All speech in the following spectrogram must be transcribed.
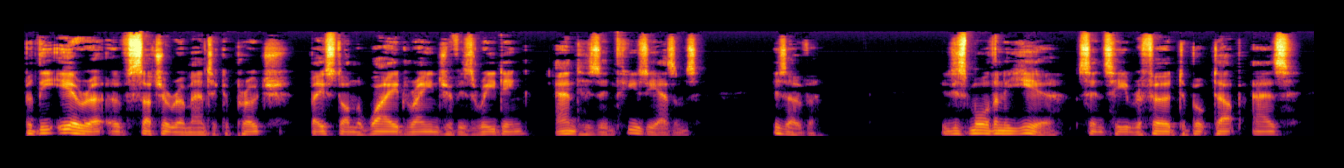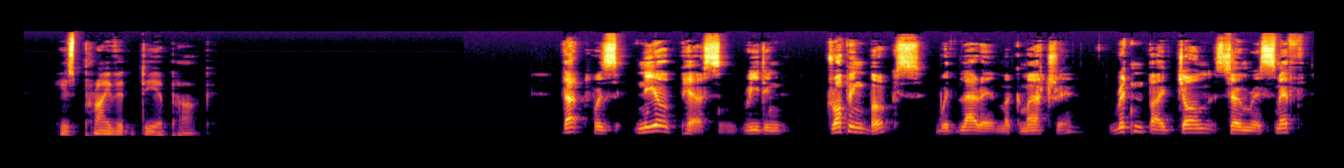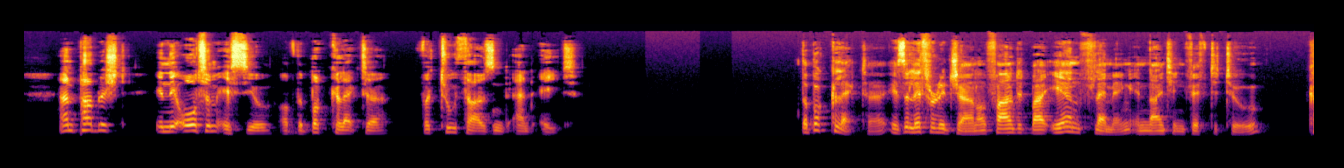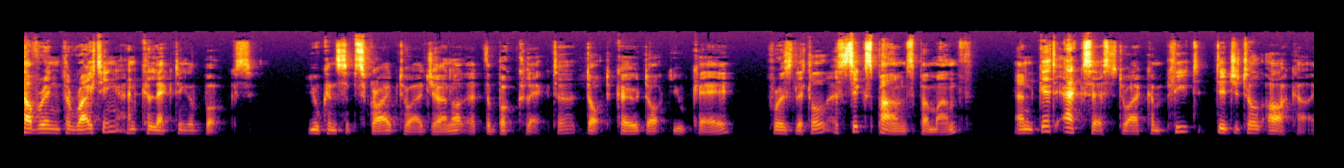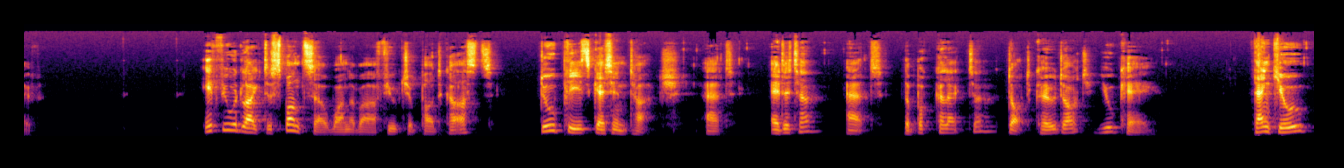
But the era of such a romantic approach, based on the wide range of his reading and his enthusiasms, is over. It is more than a year since he referred to Booked Up as his private deer park. That was Neil Pearson reading Dropping Books with Larry McMurtry, written by John Saumarez Smith and published in the autumn issue of the Book Collector for 2008. The Book Collector is a literary journal founded by Ian Fleming in 1952, covering the writing and collecting of books. You can subscribe to our journal at thebookcollector.co.uk for as little as £6 per month and get access to our complete digital archive. If you would like to sponsor one of our future podcasts, do please get in touch at editor at thebookcollector.co.uk. Thank you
